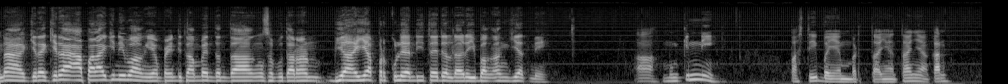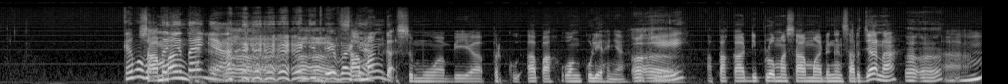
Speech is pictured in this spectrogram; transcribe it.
Nah, kira-kira apa lagi nih Bang yang pengen ditambahin tentang seputaran biaya perkuliahan di TEDEL dari Bang Anggiat nih? Ah, mungkin nih pasti banyak yang bertanya-tanya kan. Kamu Sama- bertanya-tanya. gitu ya Bang ya? Sama nggak semua biaya perku apa uang kuliahnya? Oke. Apakah diploma sama dengan sarjana? Heeh. Ah, Hmm.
